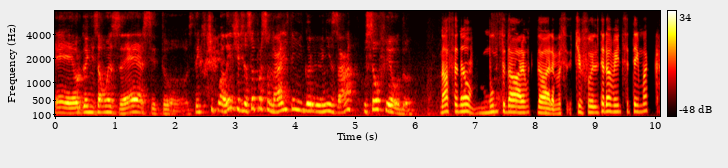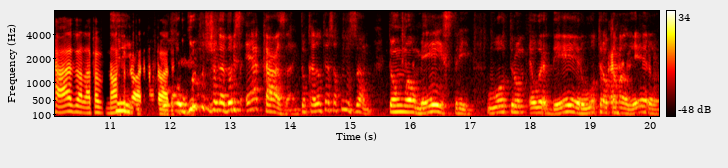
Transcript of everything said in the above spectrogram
é, organizar um exército. Você tem que, tipo, além de o seu personagem, tem que organizar o seu feudo. Nossa, não, muito da hora, muito da hora. Você, tipo, literalmente você tem uma casa lá pra. Nossa, Sim, da hora, da hora. o, o grupo de jogadores é a casa, então cada um tem a sua função. Então um é o mestre, o outro é o herdeiro, o outro é o cavaleiro.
